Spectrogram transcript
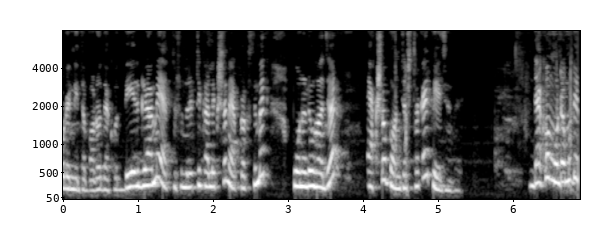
করে নিতে পারো। দেখো, দেড় গ্রামে এত সুন্দর একটি কালেকশন অ্যাপ্রক্সিমেট পনেরো হাজার একশো পঞ্চাশ টাকায় পেয়ে যাবে। দেখো, মোটামুটি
